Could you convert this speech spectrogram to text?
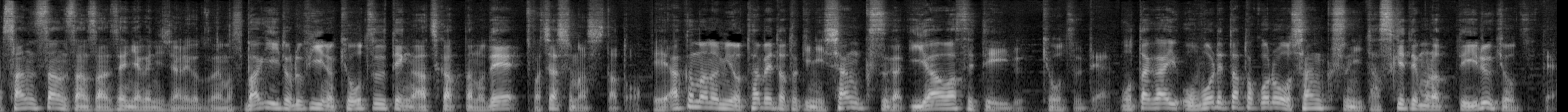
さあ、3333-1220ありがとうございます。バギーとルフィの共通点が熱かったので、わちゃしましたと。えー悪魔の実を食べた時にシャンクスが居合わせている共通点。お互い溺れたところをシャンクスに助けてもらっている共通点。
